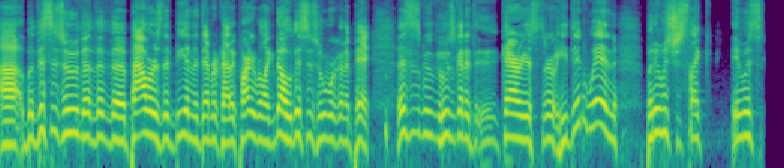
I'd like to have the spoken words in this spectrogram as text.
uh, but this is who the, the the powers that be in the Democratic Party were like, no, this is who we're going to pick. This is who's going to uh, carry us through. He did win, but it was just like it was.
